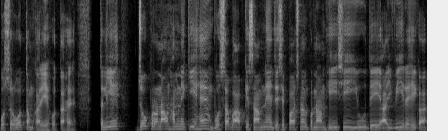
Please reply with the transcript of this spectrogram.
वो सर्वोत्तम कार्य होता है। चलिए, जो प्रोनाउन हमने किए हैं, वो सब आपके सामने है। जैसे personal pronoun he she you they I we रहेगा।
